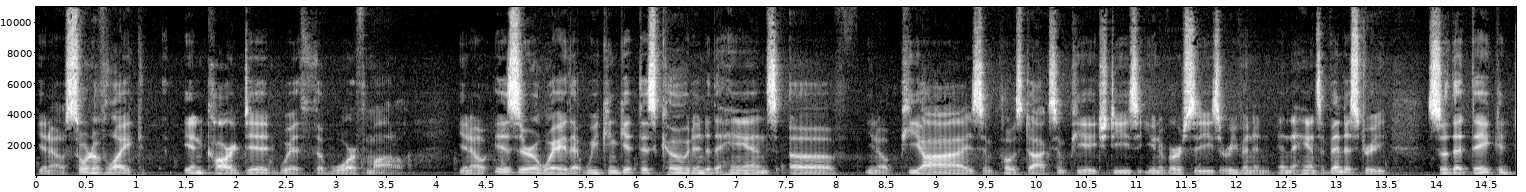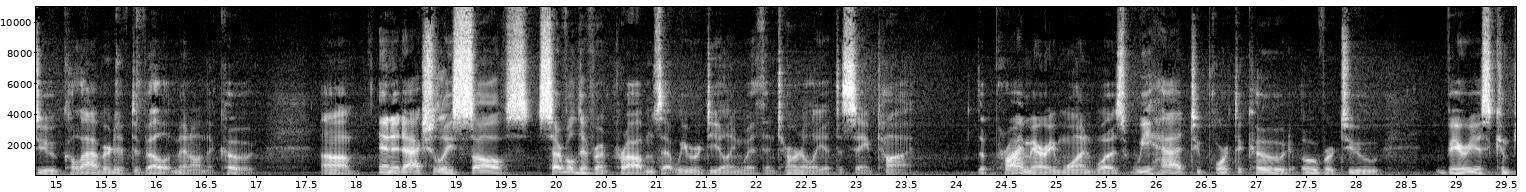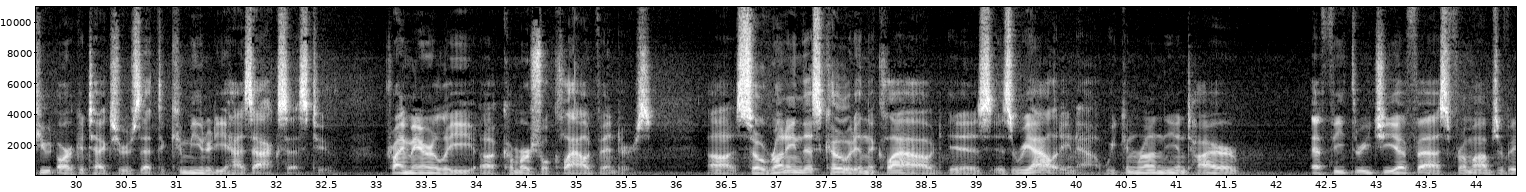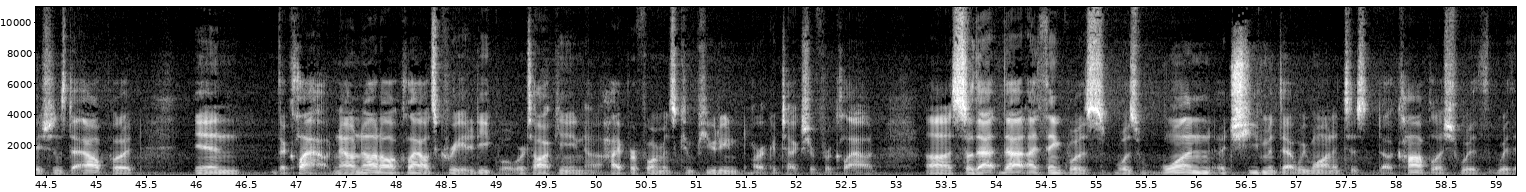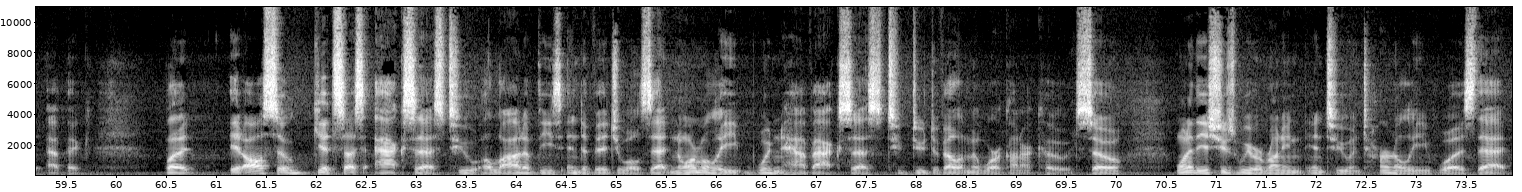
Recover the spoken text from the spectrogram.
you know, sort of like NCAR did with the WRF model. You know, is there a way that we can get this code into the hands of, you know, PIs and postdocs and PhDs at universities or even in, in the hands of industry so that they could do collaborative development on the code? Um, and it actually solves several different problems that we were dealing with internally at the same time. The primary one was we had to port the code over to various compute architectures that the community has access to, primarily uh, commercial cloud vendors. Uh, so running this code in the cloud is is a reality now. We can run the entire FV3GFS from observations to output in the cloud. Now, not all clouds created equal. We're talking uh, high performance computing architecture for cloud. Uh, so that that I think was was one achievement that we wanted to accomplish with with Epic, but it also gets us access to a lot of these individuals that normally wouldn't have access to do development work on our code. So one of the issues we were running into internally was that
